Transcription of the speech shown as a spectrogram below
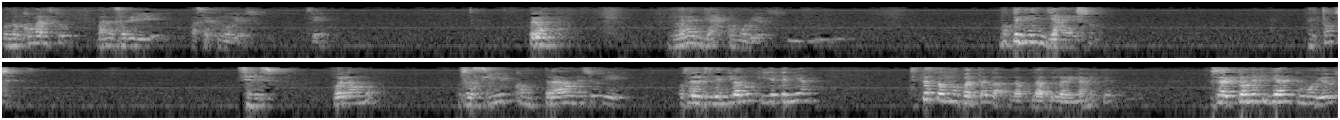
cuando coman esto, van a ser, a ser como Dios. ¿Sí? Pregunta, ¿no eran ya como Dios? ¿No tenían ya eso? Entonces, ¿se les fue la onda? O sea, sí compraron eso que, o sea, les vendió algo que ya tenían. ¿Sí te estás dando cuenta la, la, dinámica? O sea, actualmente ya eran como Dios.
